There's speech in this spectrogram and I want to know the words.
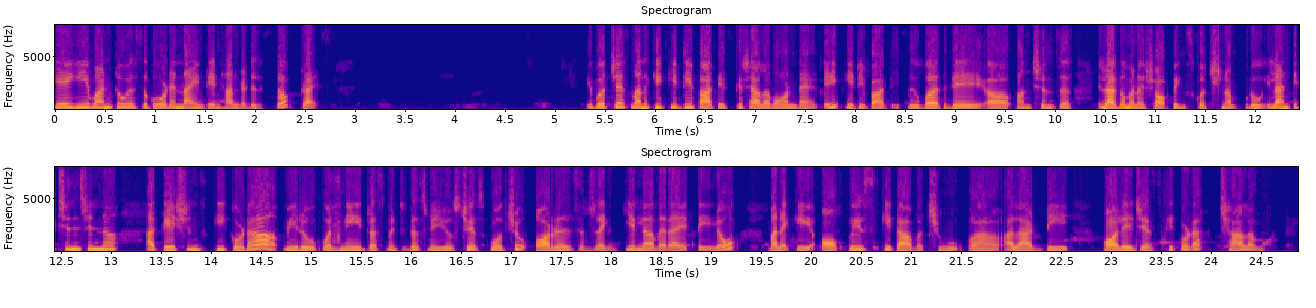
KE one two is the code and nineteen hundred is the price. ఇవి వచ్చేసి మనకి కిటీ పార్టీస్కి చాలా బాగుంటాయండి. కిటీ పార్టీస్ బర్త్డే ఫంక్షన్స్ ఇలాగ మన షాపింగ్స్కి వచ్చినప్పుడు ఇలాంటి చిన్న చిన్న అకేషన్స్కి కూడా మీరు కొన్ని డ్రెస్ మెటీరియల్స్ని యూస్ చేసుకోవచ్చు. ఆరల్స్ రెగ్యులర్ వెరైటీలో మనకి ఆఫీస్కి కావచ్చు అలాంటి కాలేజెస్కి కూడా చాలా బాగుంటాయి.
